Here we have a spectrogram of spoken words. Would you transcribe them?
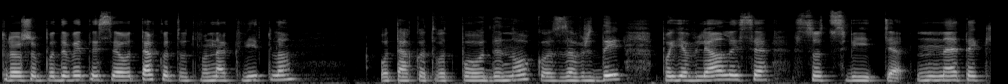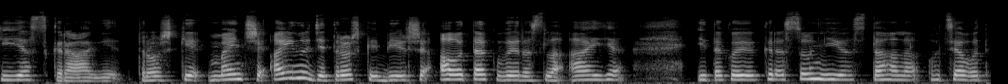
Прошу подивитися, отак от, от вона квітла. Отак от, от поодиноко завжди появлялися соцвіття, не такі яскраві, трошки менше, а іноді трошки більше. А отак виросла Ая. І такою красунею стала оця от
